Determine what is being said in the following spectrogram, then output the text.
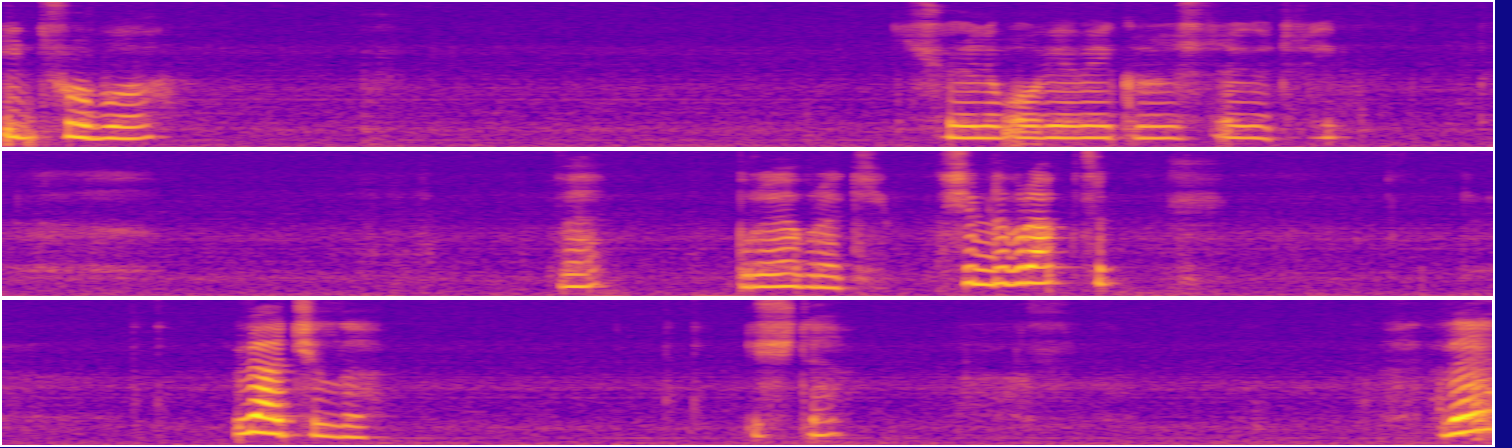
Intro bu. Şöyle Movie Maker'ın üstüne götüreyim. Ve buraya bırakayım. Şimdi bıraktım. Ve açıldı. İşte. Ve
